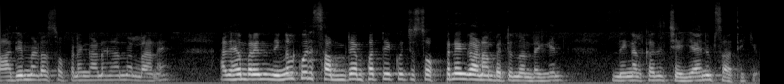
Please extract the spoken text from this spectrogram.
ആദ്യം വേണ്ട സ്വപ്നം കാണുക എന്നുള്ളതാണ്. അദ്ദേഹം പറയുന്നത് നിങ്ങൾക്കൊരു സംരംഭത്തെക്കുറിച്ച് സ്വപ്നം കാണാൻ പറ്റുന്നുണ്ടെങ്കിൽ നിങ്ങൾക്കത് ചെയ്യാനും സാധിക്കും.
